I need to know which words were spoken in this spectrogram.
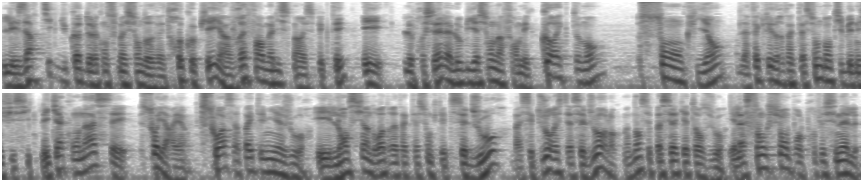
les articles du code de la consommation doivent être recopiés. Il y a un vrai formalisme à respecter. Et le professionnel a l'obligation d'informer correctement son client de la faculté de rétractation dont il bénéficie. Les cas qu'on a, c'est soit il n'y a rien, soit ça n'a pas été mis à jour. Et l'ancien droit de rétractation qui était de 7 jours, bah, c'est toujours resté à 7 jours, alors que maintenant c'est passé à 14 jours. Et la sanction pour le professionnel,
